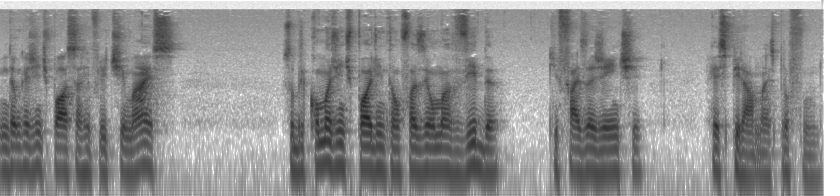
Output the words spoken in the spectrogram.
Então que a gente possa refletir mais sobre como a gente pode então fazer uma vida que faz a gente respirar mais profundo.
